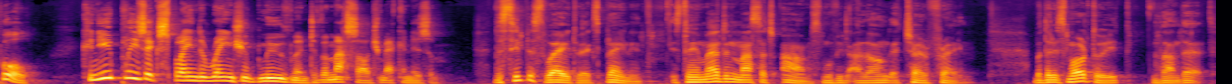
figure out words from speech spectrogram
Paul, can you please explain the range of movement of a massage mechanism? The simplest way to explain it is to imagine massage arms moving along a chair frame. But there is more to it than that.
